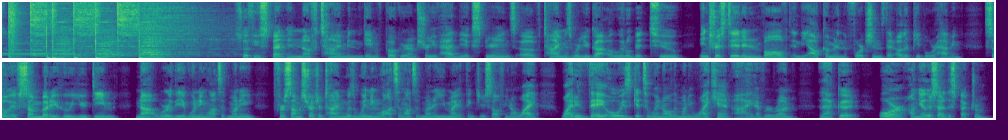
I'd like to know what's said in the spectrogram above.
So, if you've spent enough time in the game of poker, I'm sure you've had the experience of times where you got a little bit too interested and involved in the outcome and the fortunes that other people were having. So if somebody who you deem not worthy of winning lots of money for some stretch of time was winning lots and lots of money, you might think to yourself, you know, why why do they always get to win all the money? Why can't I ever run that good? Or on the other side of the spectrum,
